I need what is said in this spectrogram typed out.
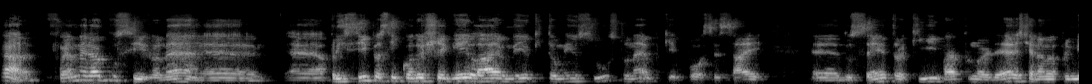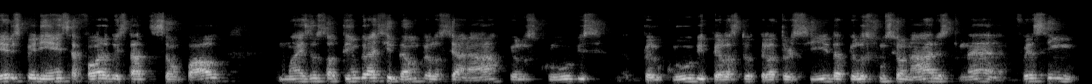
Cara, foi a melhor possível, né? É, é, a princípio, assim, quando eu cheguei lá, eu meio que tomei um susto, né? Porque, pô, você sai é, do centro aqui, vai para o Nordeste, era a minha primeira experiência fora do estado de São Paulo, mas eu só tenho gratidão pelo Ceará, pelos clubes, pelo clube, pela, pela torcida, pelos funcionários, né? Foi assim,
